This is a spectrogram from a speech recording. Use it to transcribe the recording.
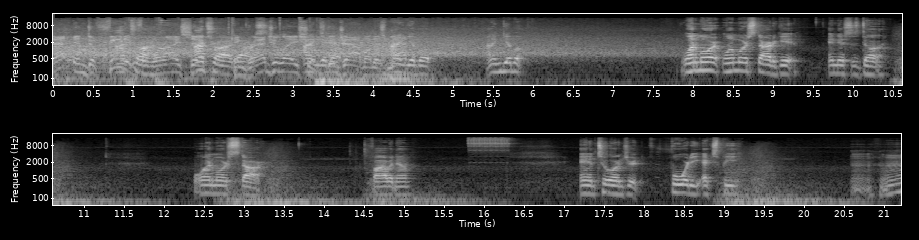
met and defeated from where I sit. I tried, Congratulations. I Good up. job on this, man. I didn't give up. I didn't give up. One more, one more star to get, and this is done. One more star. Five of them. And 240 XP. Mm-hmm.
